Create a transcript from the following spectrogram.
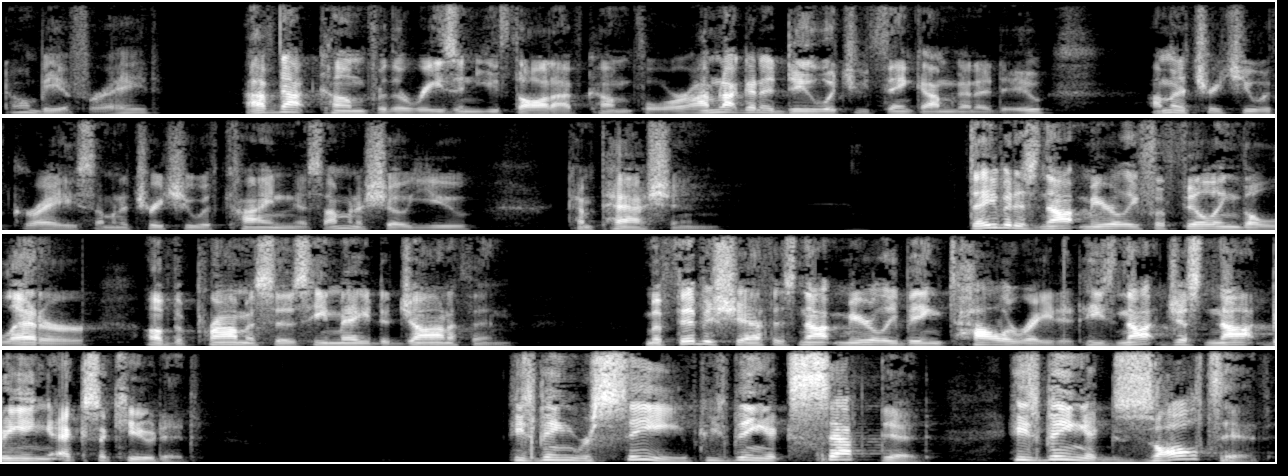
Don't be afraid. I've not come for the reason you thought I've come for. I'm not going to do what you think I'm going to do. I'm going to treat you with grace. I'm going to treat you with kindness. I'm going to show you compassion. David is not merely fulfilling the letter of the promises he made to Jonathan. Mephibosheth is not merely being tolerated, he's not just not being executed. He's being received, he's being accepted, he's being exalted.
